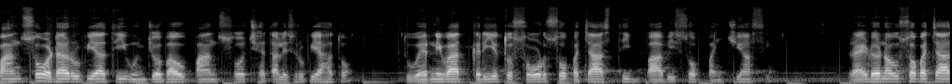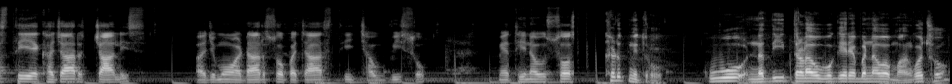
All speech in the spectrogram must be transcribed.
પાંચસો અઢાર રૂપિયાથી ઊંચો ભાવ પાંચસો છેતાલીસ રૂપિયા હતો. તુવેરની વાત કરીએ તો સોળસો પચાસથી બાવીસો પંચ્યાસી, રાયડો નવસો પચાસથી એક હજાર ચાલીસ, અજમો અઢારસો પચાસથી છવ્વીસો, મેથી નવસો ખેડૂત મિત્રો, કૂવો, નદી, તળાવ વગેરે બનાવવા માંગો છો?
